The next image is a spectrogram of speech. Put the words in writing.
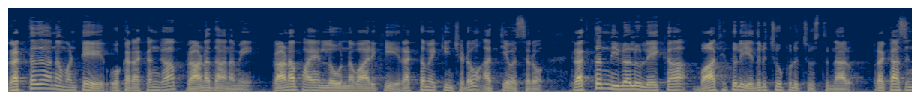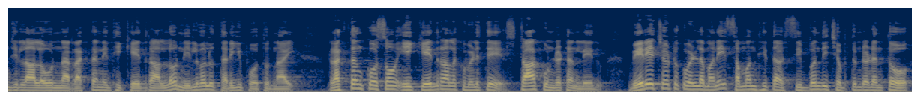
రక్తదానం అంటే ఒక రకంగా ప్రాణదానమే. ప్రాణాపాయంలో ఉన్నవారికి రక్తం ఎక్కించడం అత్యవసరం. రక్తం నిల్వలు లేక బాధితులు ఎదురుచూపులు చూస్తున్నారు. ప్రకాశం జిల్లాలో ఉన్న రక్తనిధి కేంద్రాల్లో నిల్వలు తరిగిపోతున్నాయి. రక్తం కోసం ఈ కేంద్రాలకు వెళితే స్టాక్ ఉండటం లేదు. వేరే చోటుకు వెళ్ళమని సంబంధిత సిబ్బంది చెబుతుండటంతో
